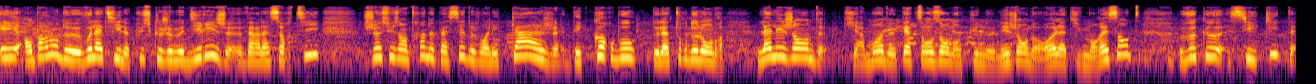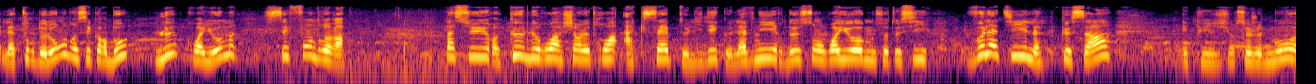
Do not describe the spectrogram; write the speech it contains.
Et en parlant de volatile, puisque je me dirige vers la sortie, je suis en train de passer devant les cages des corbeaux de la Tour de Londres. La légende, qui a moins de 400 ans, donc une légende relativement récente, veut que s'ils quittent la Tour de Londres, ces corbeaux, le royaume s'effondrera. Pas sûr que le roi Charles III accepte l'idée que l'avenir de son royaume soit aussi volatile que ça. Et puis sur ce jeu de mots,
